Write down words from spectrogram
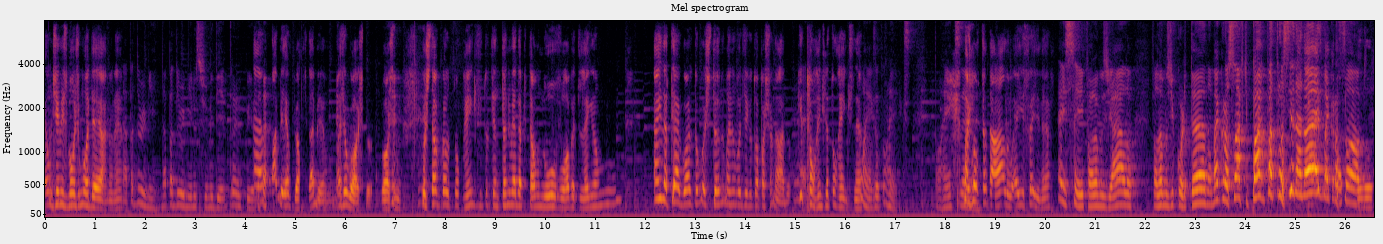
é um James Bond moderno, né? Dá pra dormir. Dá pra dormir nos filmes dele, tranquilo. É, dá mesmo, pior que dá mesmo. Mas eu gosto. Gosto muito. Gostava causa do Tom Hanks e tô tentando me adaptar a um novo Robert Langdon. Ainda até agora tô gostando, mas não vou dizer que eu tô apaixonado. Porque É. Tom Hanks é Tom Hanks, né? Tom Hanks é Tom Hanks. Tom Hanks é. Mas voltando a Halo, é isso aí, né? É isso aí, falamos de Halo, falamos de Cortana. Microsoft, paga, patrocina nós, Microsoft!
